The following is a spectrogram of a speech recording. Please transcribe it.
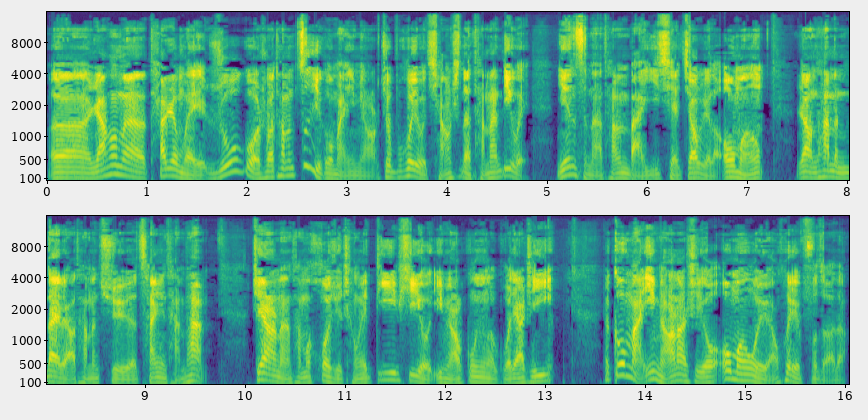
呃，然后呢，他认为如果说他们自己购买疫苗，就不会有强势的谈判地位，因此呢，他们把一切交给了欧盟，让他们代表他们去参与谈判，这样呢，他们或许成为第一批有疫苗供应的国家之一。这购买疫苗呢是由欧盟委员会负责的。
